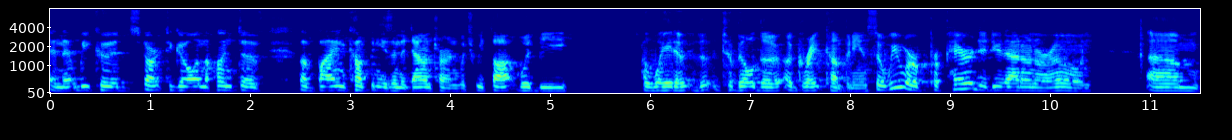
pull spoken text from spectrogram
and that we could start to go on the hunt of of buying companies in a downturn, which we thought would be a way to to build a, a great company. And so we were prepared to do that on our own. Um,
